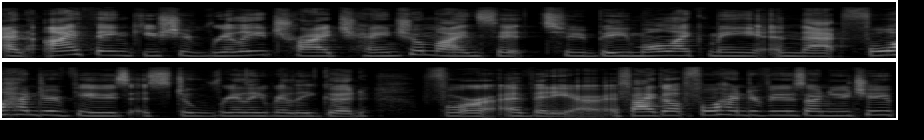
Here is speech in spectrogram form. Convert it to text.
And I think you should really try change your mindset to be more like me in that 400 views is still really really good for a video. If I got 400 views on YouTube,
